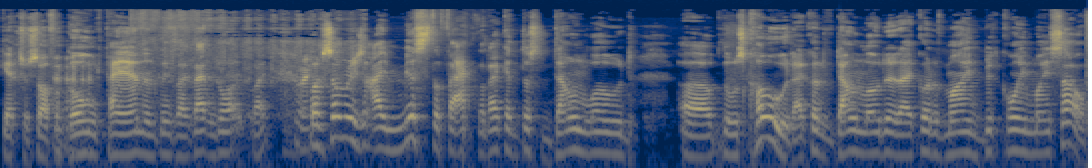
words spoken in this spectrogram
get yourself a gold pan and things like that and go right? right. but for some reason i missed the fact that i could just download uh, there was code i could have downloaded i could have mined bitcoin myself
